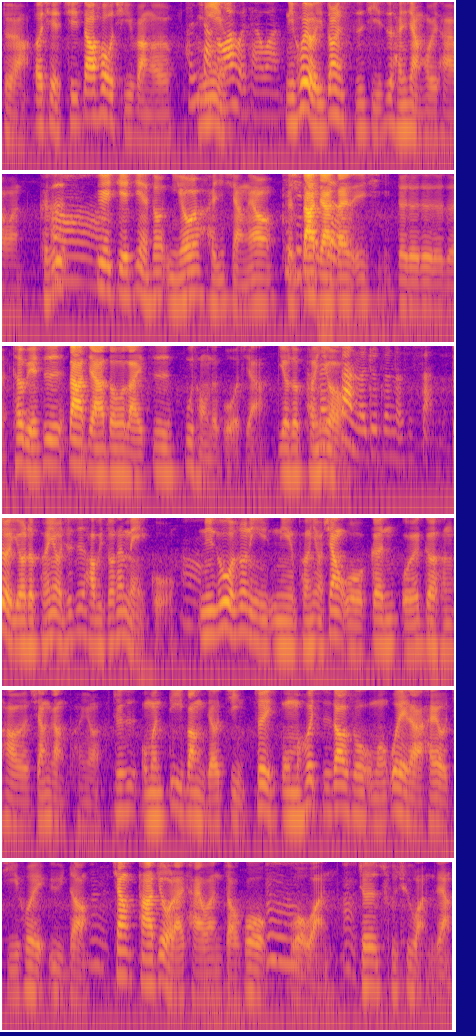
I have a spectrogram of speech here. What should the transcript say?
对啊，而且其实到后期反而你也很想赶快回台湾。你会有一段时期是很想回台湾，可是哦越接近的时候，你又很想要继续跟大家待着待在一起。对对对对对，特别是大家都来自不同的国家，有的可能朋友散了就真的是散了。对，有的朋友就是好比说在美国，嗯你如果说你你的朋友像我跟我一个很好的香港朋友，就是我们地方比较近，所以我们会知道说我们未来还有机会遇到，像他就有来台湾找过我玩，就是出去玩这样。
